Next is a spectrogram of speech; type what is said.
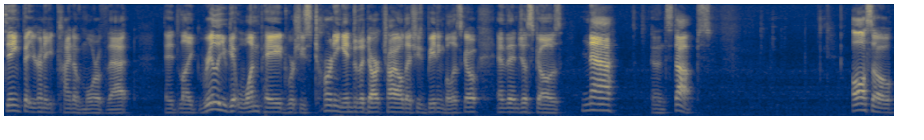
think that you're gonna get kind of more of that. It like really you get one page where she's turning into the Dark Child as she's beating Belasco, and then just goes, nah, and then stops. Also,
